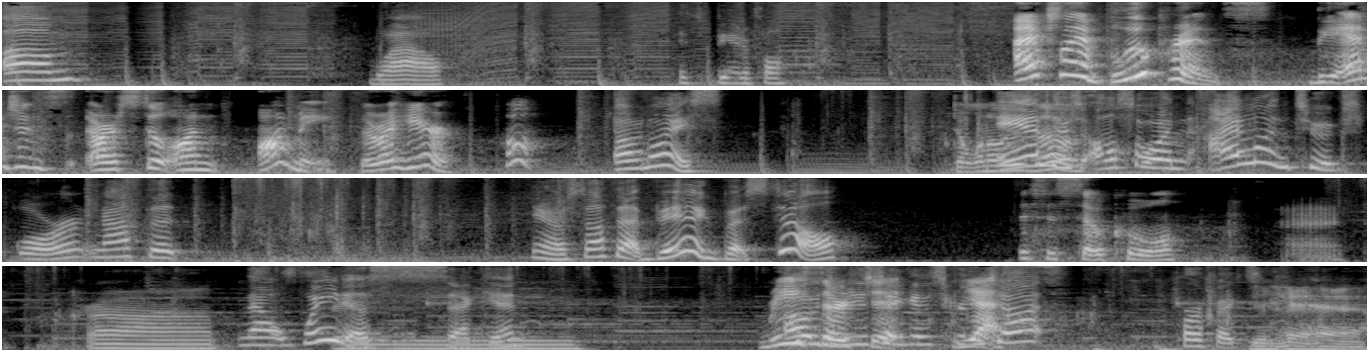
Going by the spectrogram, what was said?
Um. Wow. It's beautiful. I actually have blueprints. The engines are still on on me. They're right here. Huh. Oh, nice. Don't want to lose And there's also an island to explore. Not that, you know, it's not that big, but still. This is so cool. Alright. Crop. Now wait a second. Research Oh, did you just it. take a screenshot? Yes. Perfect. Yeah.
